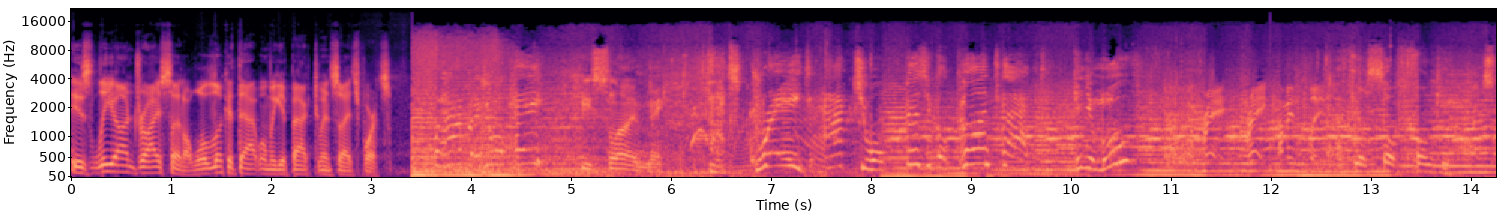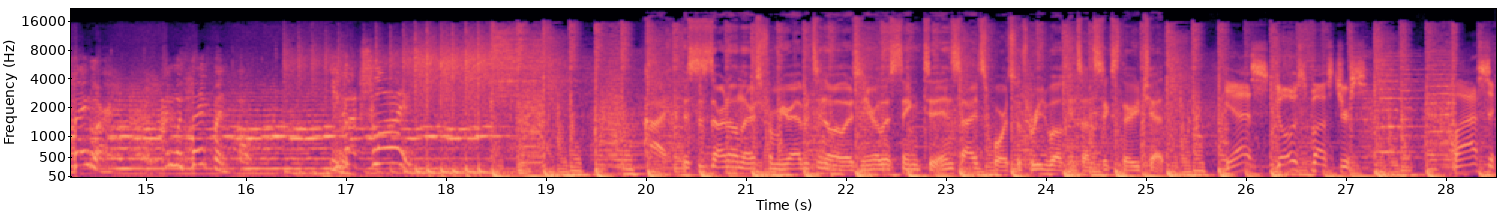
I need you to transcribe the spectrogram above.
is Leon Draisaitl. We'll look at that when we get back to Inside Sports. Are you okay? He slimed me. That's great! Actual physical contact! Can you move? Ray, Ray, come in, please. I feel so funky. Spengler, I'm with Venkman. Oh, you got slime! Hi, this is Darnell Nurse from your Edmonton Oilers, and you're listening to Inside Sports with Reed Wilkins on 630 CHED. Yes, Ghostbusters. Classic.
